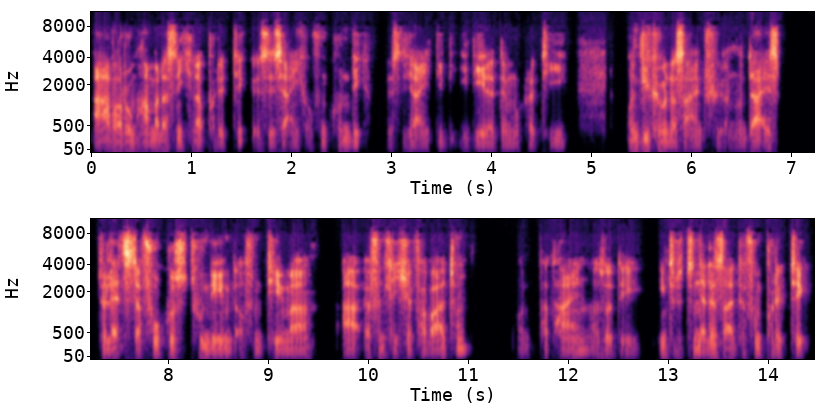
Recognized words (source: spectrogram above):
A, warum haben wir das nicht in der Politik? Es ist ja eigentlich offenkundig. Es ist ja eigentlich die, die Idee der Demokratie. Und wie können wir das einführen? Und da ist zuletzt der Fokus zunehmend auf dem Thema A, öffentliche Verwaltung und Parteien, also die institutionelle Seite von Politik.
